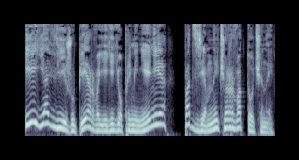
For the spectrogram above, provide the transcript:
и я вижу первое ее применение — подземной червоточины.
